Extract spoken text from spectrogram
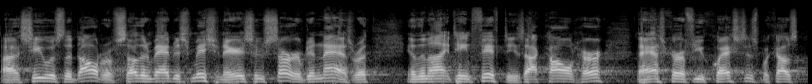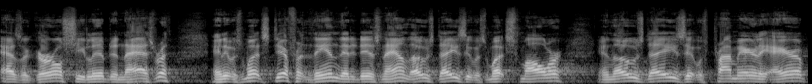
Uh, she was the daughter of Southern Baptist missionaries who served in Nazareth in the 1950s. I called her to ask her a few questions because as a girl she lived in Nazareth and it was much different then than it is now. In those days it was much smaller. In those days it was primarily Arab.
